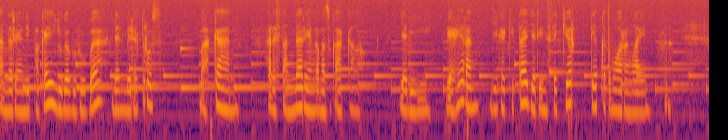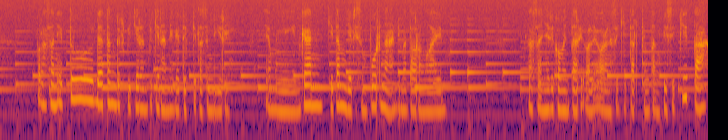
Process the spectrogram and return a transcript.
standar yang dipakai juga berubah dan beda terus. Bahkan ada standar yang gak masuk akal. Jadi gak heran jika kita jadi insecure tiap ketemu orang lain. Perasaan itu datang dari pikiran-pikiran negatif kita sendiri yang menginginkan kita menjadi sempurna di mata orang lain. Rasanya dikomentari oleh orang sekitar tentang fisik kita,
